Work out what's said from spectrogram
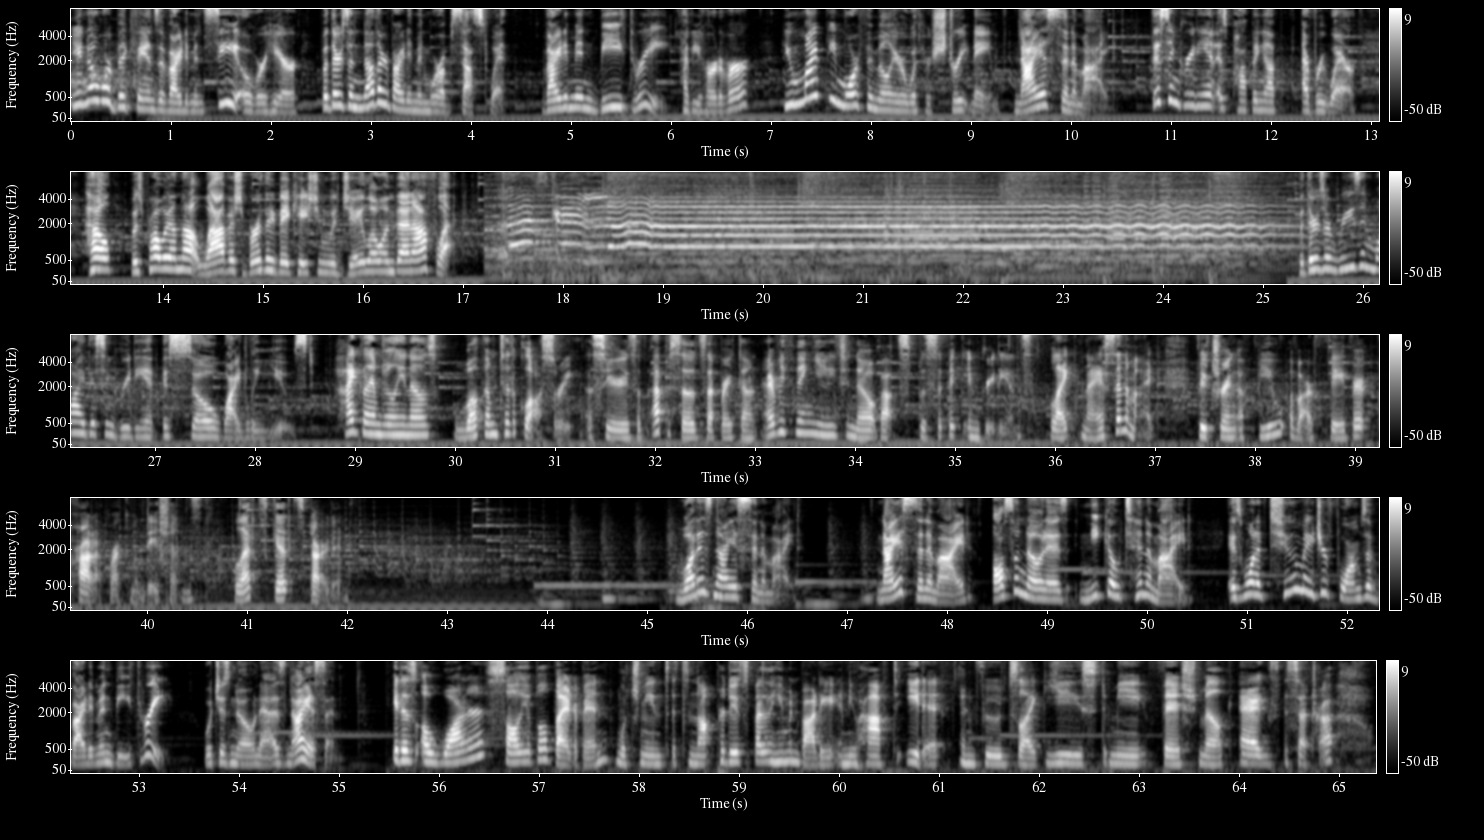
You know we're big fans of vitamin C over here, but there's another vitamin we're obsessed with vitamin B3. Have you heard of her? You might be more familiar with her street name, niacinamide. This ingredient is popping up everywhere. Hell, it was probably on that lavish birthday vacation with J-Lo and Ben Affleck. But there's a reason why this ingredient is so widely used. Hi, Glamgelinos. Welcome to the Glossary, a series of episodes that break down everything you need to know about specific ingredients, like niacinamide, featuring a few of our favorite product recommendations. Let's get started. What is niacinamide? Niacinamide, also known as nicotinamide, is one of two major forms of vitamin B3, which is known as niacin. It is a water soluble vitamin, which means it's not produced by the human body and you have to eat it in foods like yeast, meat, fish, milk, eggs, etc.,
